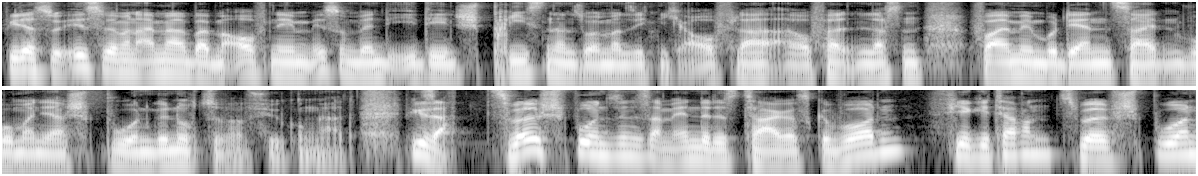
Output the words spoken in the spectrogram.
wie das so ist, wenn man einmal beim Aufnehmen ist und wenn die Ideen sprießen, dann soll man sich nicht aufhalten lassen. Vor allem in modernen Zeiten, wo man ja Spuren genug zur Verfügung hat. Wie gesagt, zwölf Spuren sind es am Ende des Tages geworden. Vier Gitarren, zwölf Spuren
